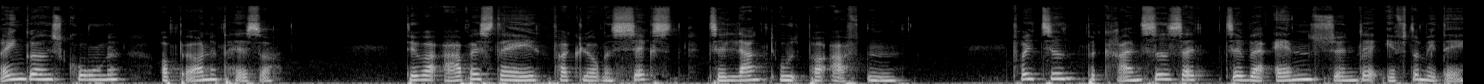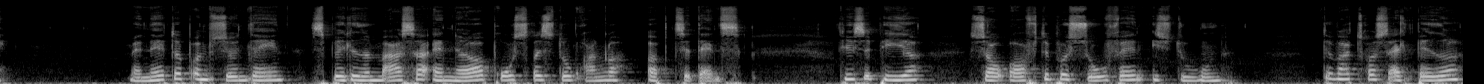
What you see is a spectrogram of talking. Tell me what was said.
rengøringskone og børnepasser. Det var arbejdsdage fra klokken 6 til langt ud på aftenen. Fritiden begrænsede sig til hver anden søndag eftermiddag. Men netop om søndagen spillede masser af Nørrebros restauranter op til dans. Disse piger sov ofte på sofaen i stuen. Det var trods alt bedre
